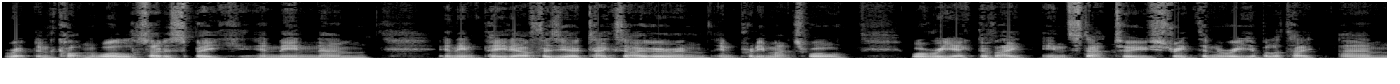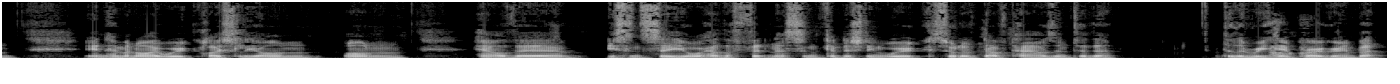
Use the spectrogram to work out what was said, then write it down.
wrapped in cotton wool, so to speak. And then, um, and then Pete, our physio, takes over and, and pretty much will will reactivate and start to strengthen and rehabilitate. Um, and him and I work closely on on how the S and C or how the fitness and conditioning work sort of dovetails into the to the rehab program. But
